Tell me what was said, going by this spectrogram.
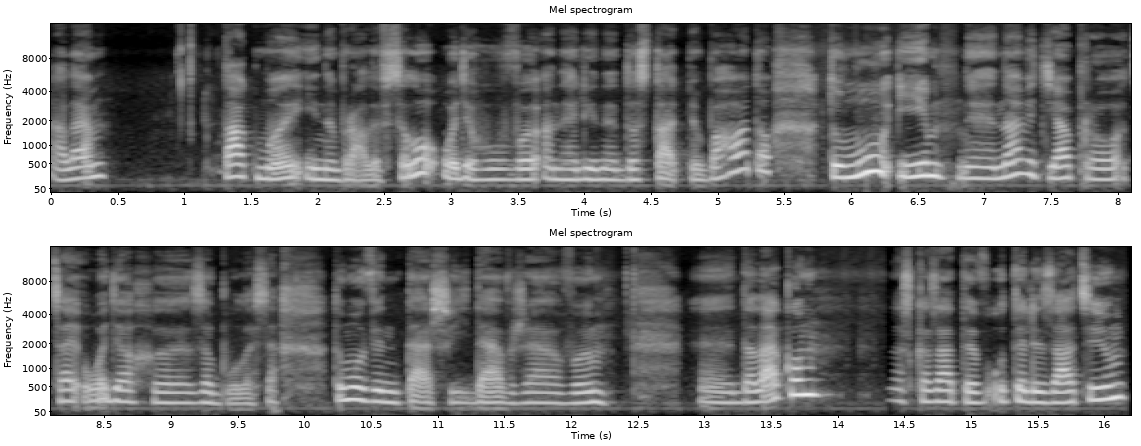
але. Так ми і не брали в село. Одягу в Ангеліни достатньо багато, тому і е, навіть я про цей одяг е, забулася. Тому він теж йде вже в далеко, сказати, в утилізацію.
